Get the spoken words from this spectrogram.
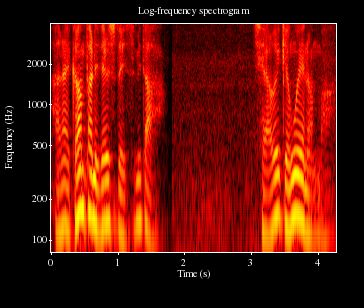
하나의 간판이 될 수도 있습니다. 최악의 경우에는 막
